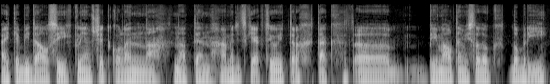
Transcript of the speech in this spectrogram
aj keby dal si klient všetko len na, na ten americký akciový trh, tak e, by mal ten výsledok dobrý,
